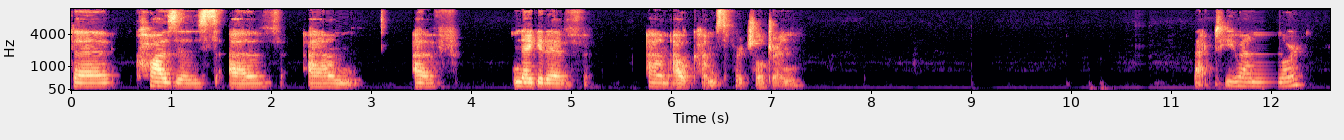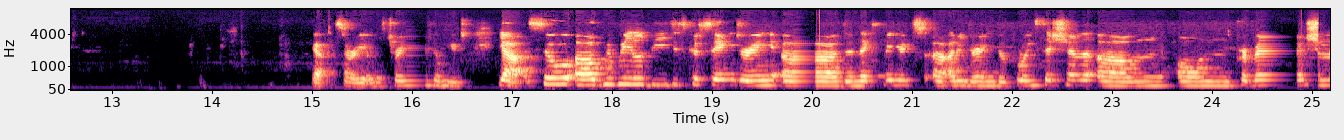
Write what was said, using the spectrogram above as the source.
the causes of, um, of negative um, outcomes for children. Back to you, Anne-Laure. Yeah, sorry, I was trying to mute. Yeah, so uh, we will be discussing during uh, the next minutes, uh, I mean, during the following session um, on prevention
